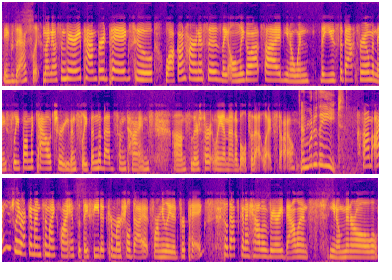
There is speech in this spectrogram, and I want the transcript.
Exactly. I know some very pampered pigs who walk on harnesses. They only go outside, you know, when they use the bathroom and they sleep on the couch or even sleep in the bed sometimes. Um, so they're certainly amenable to that lifestyle. And what do they eat? Um, I usually recommend to my clients that they feed a commercial diet formulated for pigs. So that's going to have a very balanced, you know, mineral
